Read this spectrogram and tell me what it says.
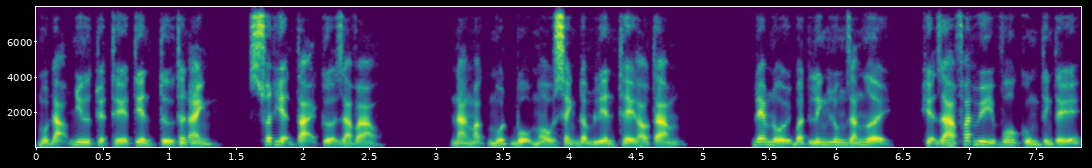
một đạo như tuyệt thế tiên tử thân ảnh xuất hiện tại cửa ra vào. Nàng mặc một bộ màu xanh đậm liên thể áo tắm, đem nổi bật linh lung dáng người, hiện ra phát huy vô cùng tinh tế.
